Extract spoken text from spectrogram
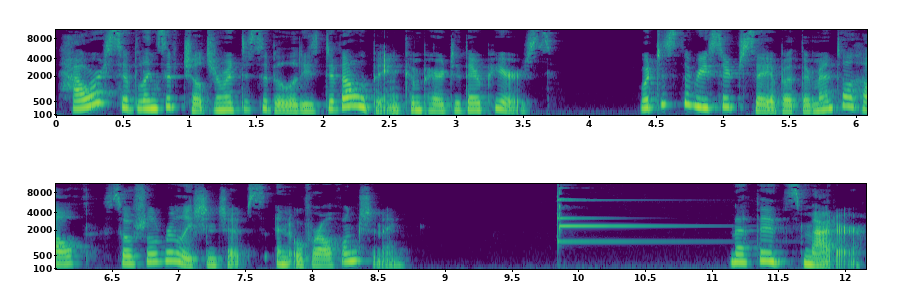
How are siblings of children with disabilities developing compared to their peers? What does the research say about their mental health, social relationships, and overall functioning? Methods matter.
